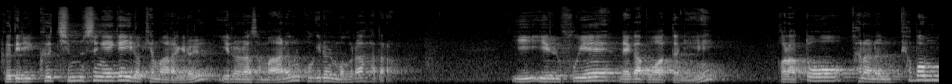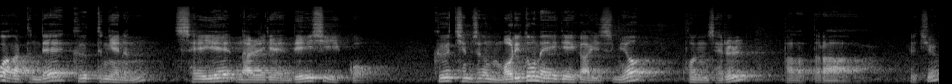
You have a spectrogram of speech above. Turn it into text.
그들이 그 짐승에게 이렇게 말하기를 일어나서 많은 고기를 먹으라 하더라. 이 일 후에 내가 보았더니 보라 또 하나는 표범과 같은데 그 등에는 새의 날개 넷이 있고 그 짐승은 머리도 네 개가 있으며 권세를 받았더라. 그렇죠?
